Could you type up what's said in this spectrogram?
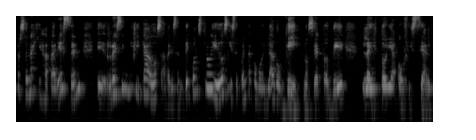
personajes aparecen eh, resignificados, aparecen deconstruidos y se cuenta como el lado B, ¿no es cierto?, de la historia oficial.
